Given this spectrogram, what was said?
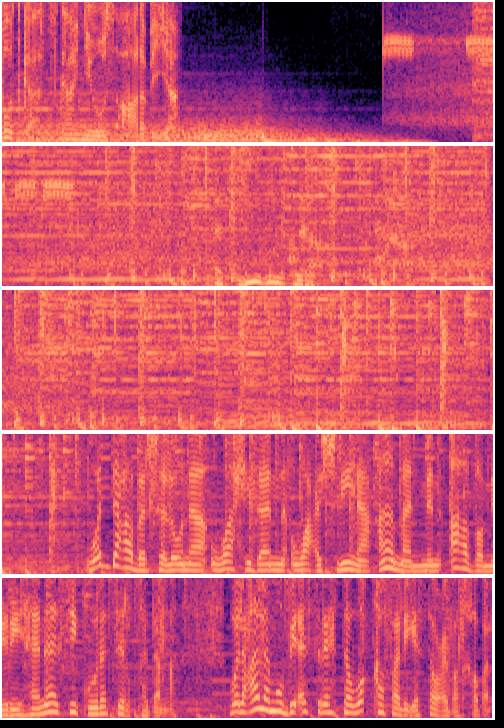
بودكاست سكاي نيوز عربية. أثير الكرة. ودع برشلونة 21 عاما من أعظم رهانات كرة القدم والعالم بأسره توقف ليستوعب الخبر.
